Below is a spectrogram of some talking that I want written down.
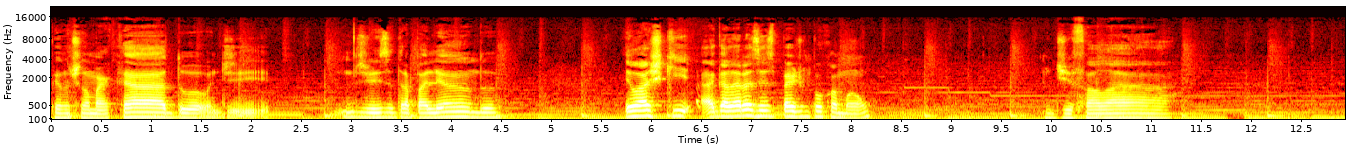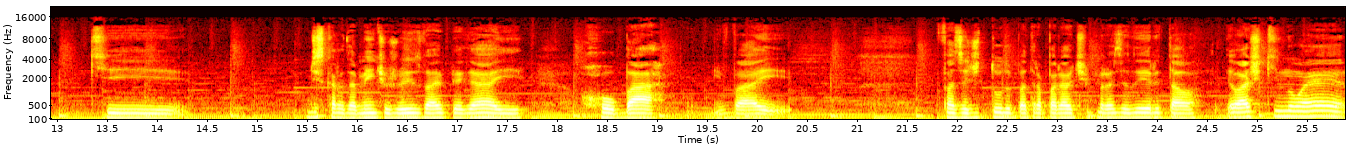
pênalti não marcado, de juiz atrapalhando. Eu acho que a galera às vezes perde um pouco a mão de falar que descaradamente o juiz vai pegar e roubar e vai fazer de tudo para atrapalhar o time brasileiro e tal. Eu acho que não é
